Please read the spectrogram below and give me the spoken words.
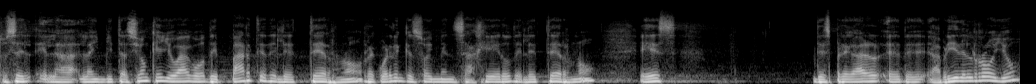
Entonces, la, invitación que yo hago de parte del Eterno, recuerden que soy mensajero del Eterno, es despregar, eh, abrir el rollo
